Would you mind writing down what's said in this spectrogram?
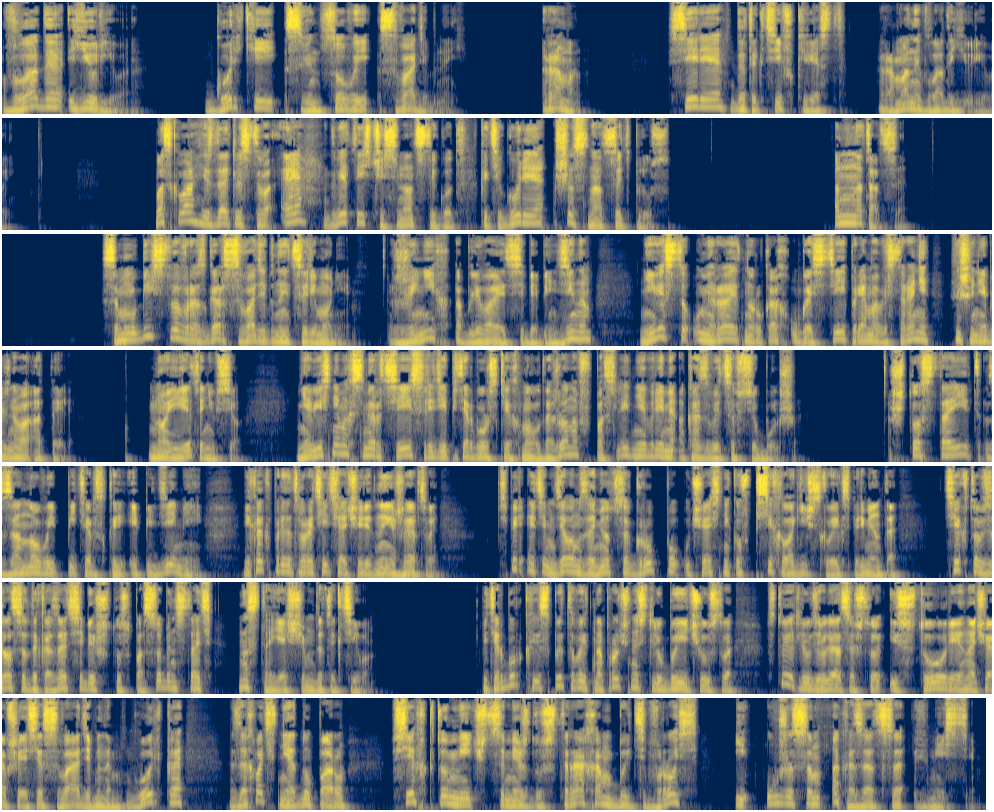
Влада Юрьева. Горький свинцовый свадебный. Роман. Серия «Детектив Квест». Романы Влады Юрьевой. Москва, издательство «Э», 2017 год, категория 16+. Аннотация. Самоубийство в разгар свадебной церемонии. Жених обливает себя бензином, невеста умирает на руках у гостей прямо в ресторане фешенебельного отеля. Но и это не все. Необъяснимых смертей среди петербургских молодоженов в последнее время оказывается все больше. Что стоит за новой питерской эпидемией и как предотвратить очередные жертвы? Теперь этим делом займется группа участников психологического эксперимента, те, кто взялся доказать себе, что способен стать настоящим детективом. Петербург испытывает на прочность любые чувства. Стоит ли удивляться, что история, начавшаяся свадебным горько, захватит не одну пару, всех, кто мечется между страхом быть врозь и ужасом оказаться вместе.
